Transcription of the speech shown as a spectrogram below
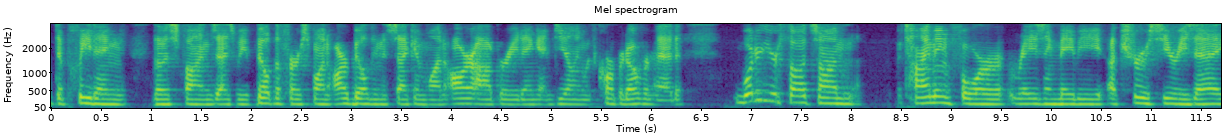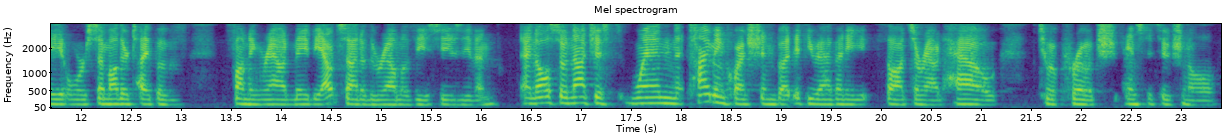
depleting those funds as we've built the first one, are building the second one, are operating and dealing with corporate overhead. What are your thoughts on timing for raising maybe a true Series A or some other type of funding round, maybe outside of the realm of VCs even? And also not just when timing question, but if you have any thoughts around how to approach institutional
